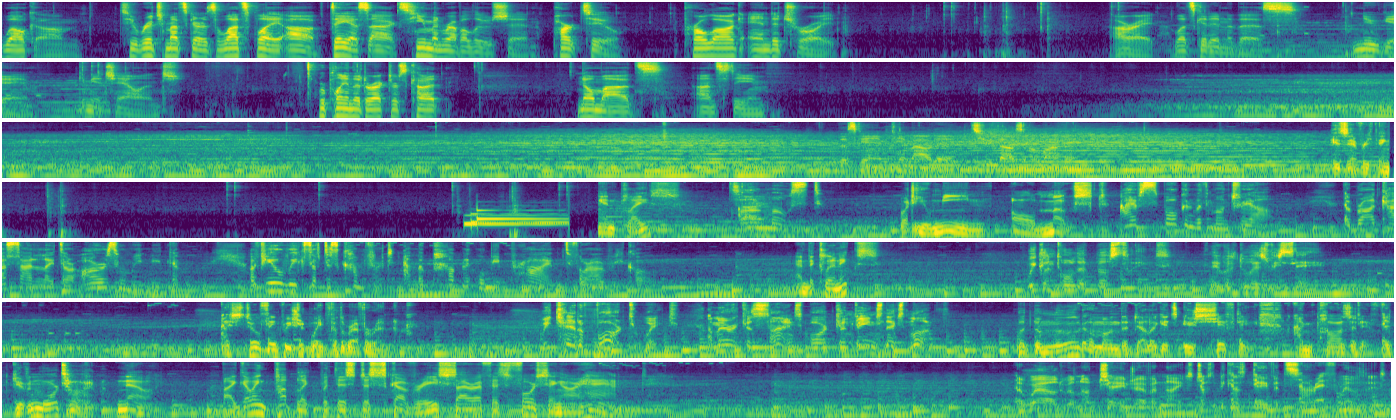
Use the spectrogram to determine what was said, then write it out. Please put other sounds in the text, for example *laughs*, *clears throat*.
Welcome to Rich Metzger's Let's Play of Deus Ex Human Revolution, Part 2 Prologue and Detroit. Alright, let's get into this. New game. Give me a challenge. We're playing the director's cut. No mods on Steam. 2011. Is everything in place? Sorry. Almost. What do you mean, almost? I have spoken with Montreal. The broadcast satellites are ours when we need them. A few weeks of discomfort, and the public will be primed for our recall. And the clinics? We control their birth rate. They will do as we say. I still think we should wait for the referendum. We can't afford to wait. America's Science Board convenes next month. But the mood among the delegates is shifting. I'm positive that given more time, No. By going public with this discovery, Sarif is forcing our hand. The world will not change overnight just because David Sarif wills it.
